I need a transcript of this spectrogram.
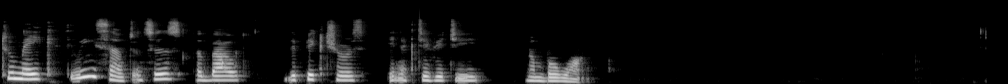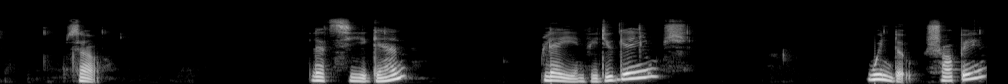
to make three sentences about the pictures in activity number one. So, let's see again. Playing video games, window shopping,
